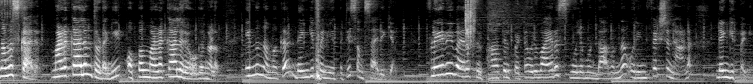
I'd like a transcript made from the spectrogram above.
നമസ്കാരം. മഴക്കാലം തുടങ്ങി ഒപ്പം മഴക്കാല രോഗങ്ങളും. ഇന്ന് നമുക്ക് ഡെങ്കിപ്പനിയെ പറ്റി സംസാരിക്കാം. ഫ്ലേവി വൈറസ് വിഭാഗത്തിൽപ്പെട്ട ഒരു വൈറസ് മൂലമുണ്ടാകുന്ന ഒരു ഇൻഫെക്ഷനാണ് ഡെങ്കിപ്പനി.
